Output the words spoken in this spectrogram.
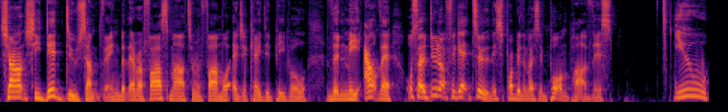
chance she did do something, but there are far smarter and far more educated people than me out there. Also, do not forget, too, this is probably the most important part of this you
